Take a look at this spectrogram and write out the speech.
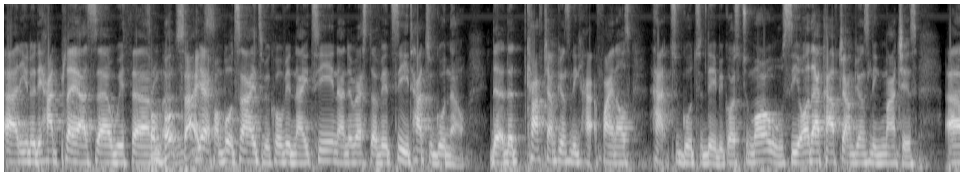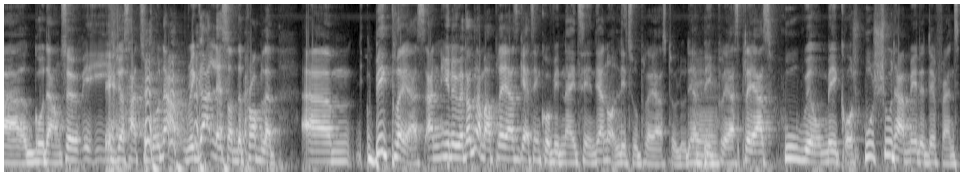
uh, you know they had players uh, with um, from both sides. yeah, from both sides with COVID 19 and the rest of it. See, it had to go now the, the CAF Champions League finals had to go today because tomorrow we'll see other CAF Champions League matches uh, go down. So it, it, just had to go down, regardless of the problem. Um, big players, and you know, we're talking about players getting COVID 19. They're not little players, Tolu. They're mm. big players, players who will make or who should have made a difference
